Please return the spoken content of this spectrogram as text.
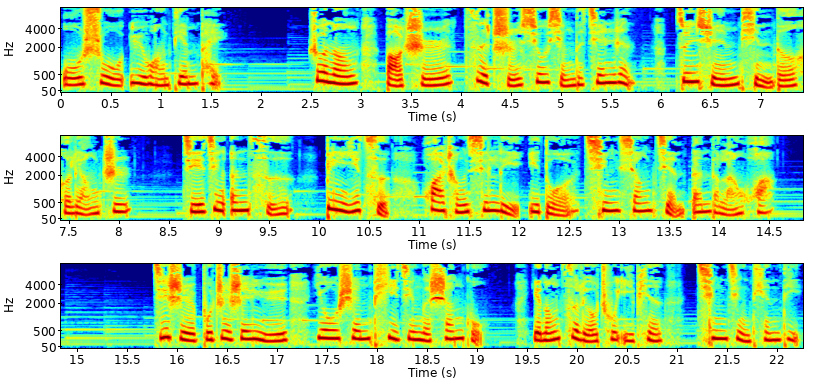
无数欲望颠沛，若能保持自持修行的坚韧，遵循品德和良知，洁净恩慈，并以此化成心里一朵清香简单的兰花，即使不置身于幽深僻静的山谷，也能自留出一片清净天地。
